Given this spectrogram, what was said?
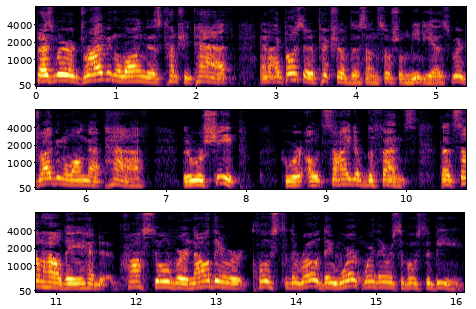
But as we were driving along this country path, and I posted a picture of this on social media, as we were driving along that path, there were sheep who were outside of the fence that somehow they had crossed over and now they were close to the road. They weren't where they were supposed to be.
